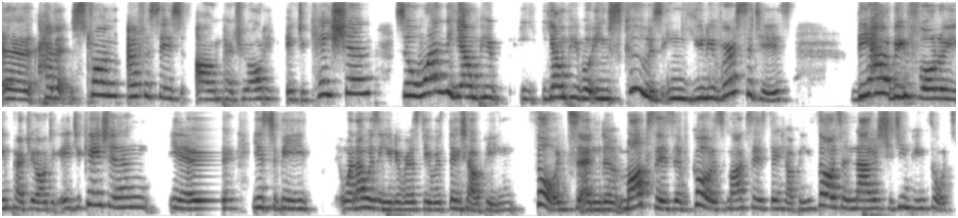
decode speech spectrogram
uh, had a strong emphasis on patriotic education. So when the young people, young people in schools, in universities, they have been following patriotic education. You know, used to be when I was in university with Deng Xiaoping thoughts and uh, Marxist, of course, Marxist Deng Xiaoping thoughts, and now Xi Jinping thoughts.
